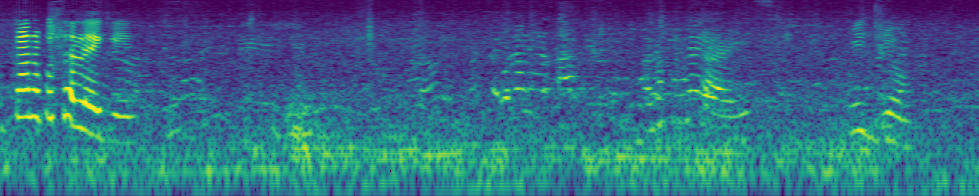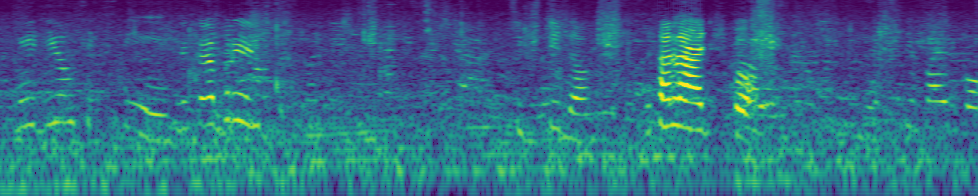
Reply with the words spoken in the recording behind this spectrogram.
Magkano po sa leggings? Medium 60. Ni Gabriel. 60 daw. Sa large po. 65 po.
